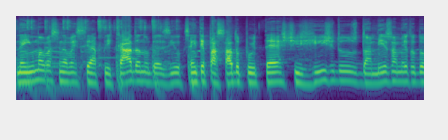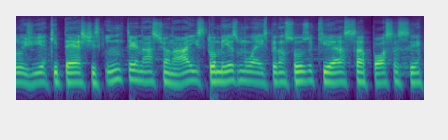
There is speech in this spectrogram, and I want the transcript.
Nenhuma vacina vai ser aplicada no Brasil sem ter passado por testes rígidos da mesma metodologia que testes internacionais. Tô mesmo é esperançoso que essa possa ser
